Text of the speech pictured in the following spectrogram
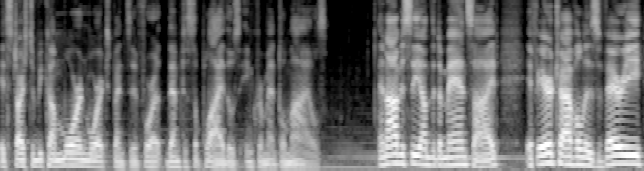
it starts to become more and more expensive for them to supply those incremental miles. And obviously, on the demand side, if air travel is very,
